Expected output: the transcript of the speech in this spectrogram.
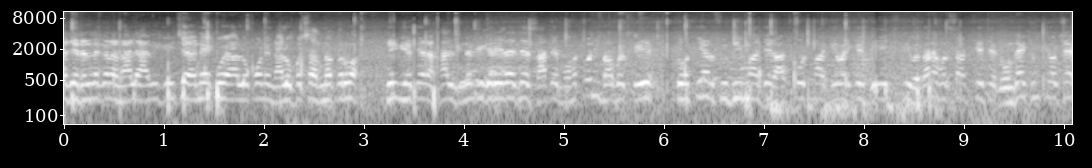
આજે રેલનગરના નાલે આવી ગઈ છે અને કોઈ આ લોકોને નાલું પસાર ન કરવા તેવી અત્યારે હાલ વિનંતી કરી રહ્યા છે. સાથે મહત્વની બાબત કહીએ તો અત્યાર સુધીમાં જે રાજકોટમાં કહેવાય કે બે ઇંચથી વધારે વરસાદ છે તે નોંધાઈ ચૂક્યો છે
